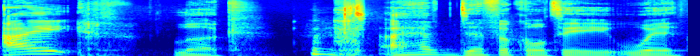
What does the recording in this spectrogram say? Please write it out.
I look, I have difficulty with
